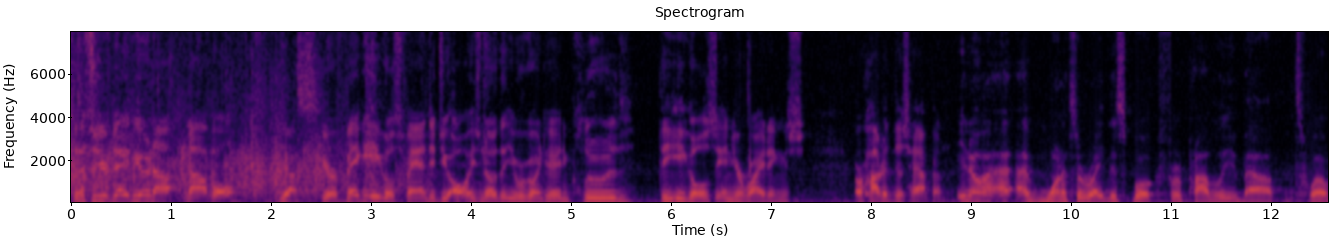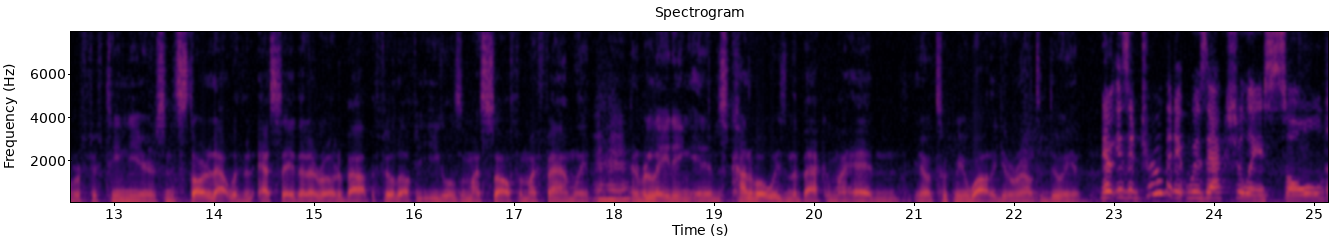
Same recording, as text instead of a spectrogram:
So this is your debut no novel. Yes. You're a big Eagles fan. Did you always know that you were going to include the Eagles in your writings? or how did this happen? You know, I, I, wanted to write this book for probably about 12 or 15 years, and it started out with an essay that I wrote about the Philadelphia Eagles and myself and my family mm -hmm. and relating, and it was kind of always in the back of my head, and you know, it took me a while to get around to doing it. Now, is it true that it was actually sold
